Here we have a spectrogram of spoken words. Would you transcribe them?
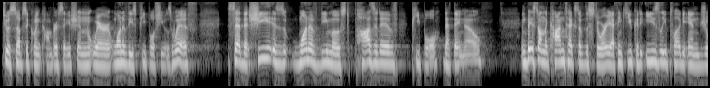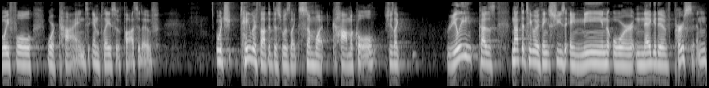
to a subsequent conversation where one of these people she was with said that she is one of the most positive people that they know. And based on the context of the story, I think you could easily plug in joyful or kind in place of positive. Which Taylor thought that this was like somewhat comical. She's like, Really? Because not that Taylor thinks she's a mean or negative person,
